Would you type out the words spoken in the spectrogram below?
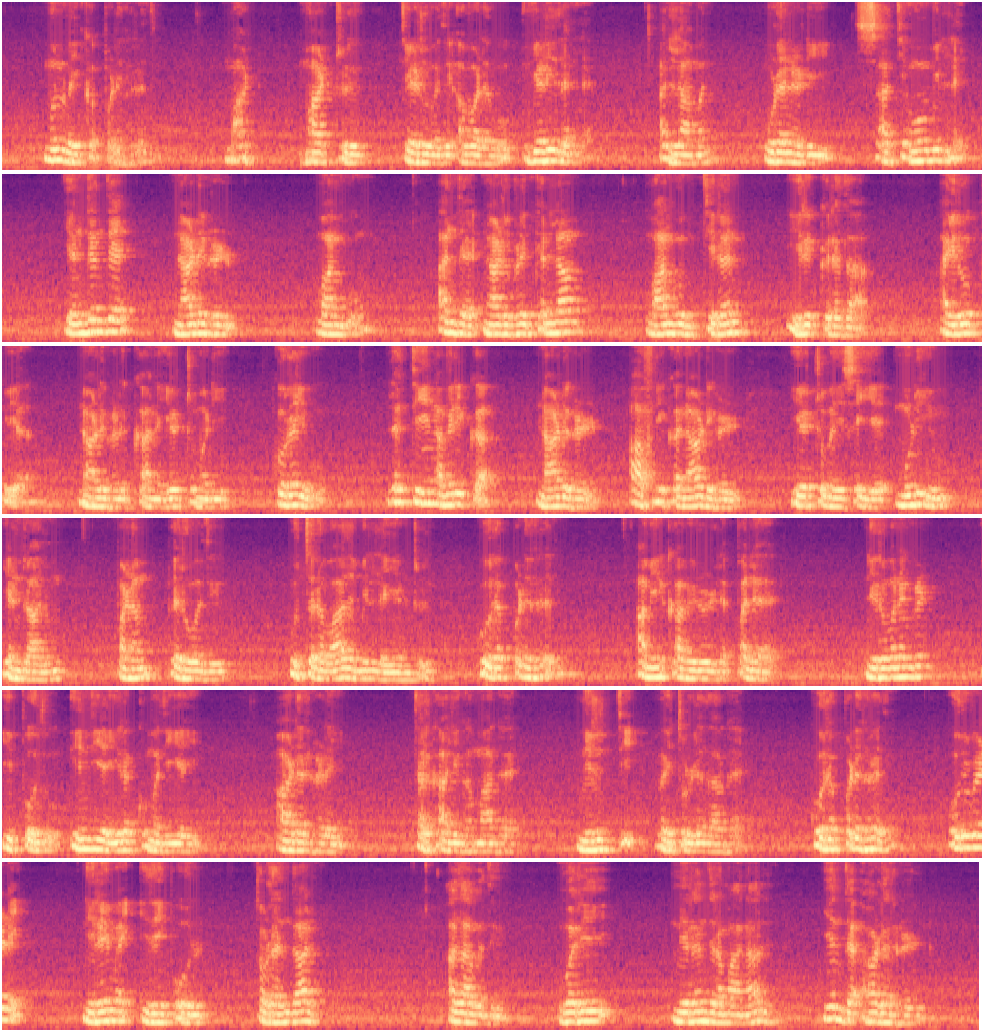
முன்வைக்கப்படுகிறது. மாற்று தேடுவது அவ்வளவு எளிதல்ல. அல்லாமல் உடனடி சாத்தியமும் இல்லை எந்தெந்த நாடுகள் வாங்குவோம்? அந்த நாடுகளுக்கெல்லாம் வாங்கும் திறன் இருக்கிறதா? ஐரோப்பிய நாடுகளுக்கான ஏற்றுமதி குறைவு லத்தீன் அமெரிக்க நாடுகள் ஆப்பிரிக்க நாடுகள் ஏற்றுமதி செய்ய முடியும் என்றாலும் பணம் பெறுவது உத்தரவாதமில்லை என்று கூறப்படுகிறது. அமெரிக்காவில் உள்ள பல நிறுவனங்கள் இப்போது இந்திய இறக்குமதியை ஆர்டர்களை தற்காலிகமாக நிறுத்தி வைத்துள்ளதாக கூறப்படுகிறது. ஒருவேளை நிலைமை இதைப்போல் தொடர்ந்தால் அதாவது வரி நிரந்தரமானால் இந்த ஆர்டர்கள்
